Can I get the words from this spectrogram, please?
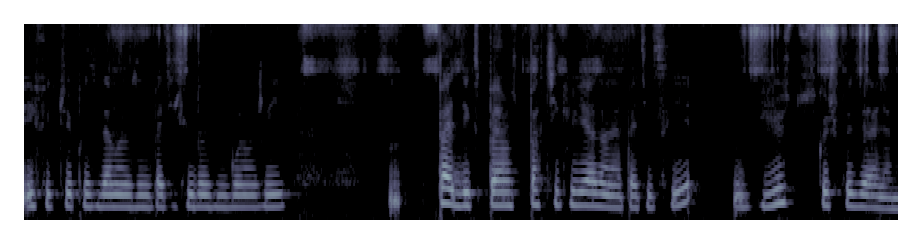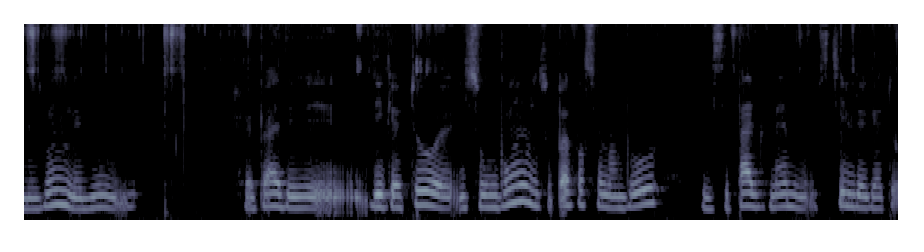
effectué précédemment dans une pâtisserie ou dans une boulangerie, pas d'expérience particulière dans la pâtisserie, juste ce que je faisais à la maison, mais bon, pas des, des gâteaux, euh, ils sont bons, ils sont pas forcément beaux et c'est pas le même style de gâteau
